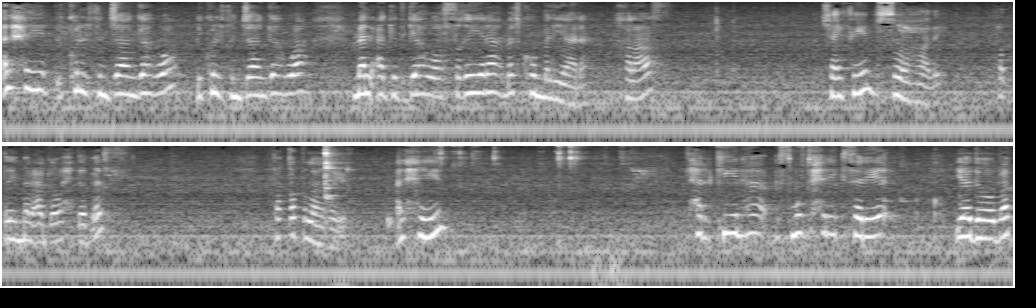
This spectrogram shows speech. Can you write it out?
الحين لكل فنجان قهوة لكل فنجان قهوة ملعقة قهوة صغيرة ما تكون مليانة. خلاص؟ شايفين بالصورة هذه؟ تحطين ملعقة واحدة بس فقط لا غير. الحين تحركينها بس مو تحريك سريع يا دوبك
